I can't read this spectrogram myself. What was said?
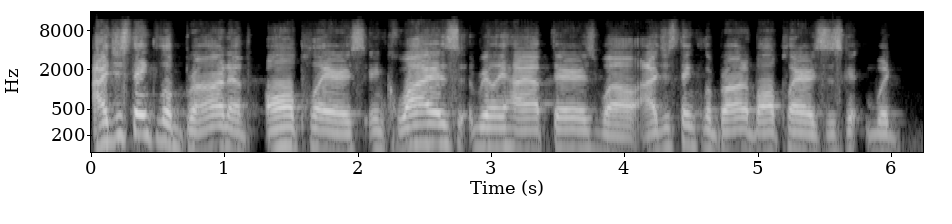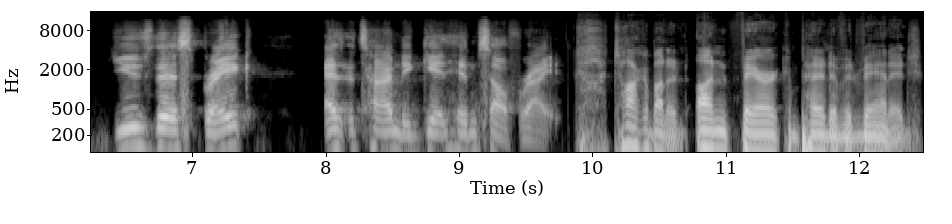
I just think LeBron of all players, and Kawhi is really high up there as well. I just think LeBron of all players is, would use this break as a time to get himself right. God, talk about an unfair competitive advantage.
